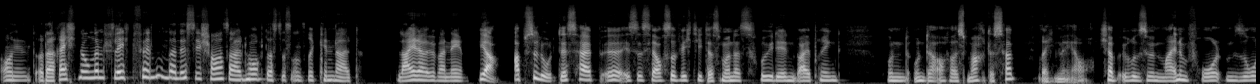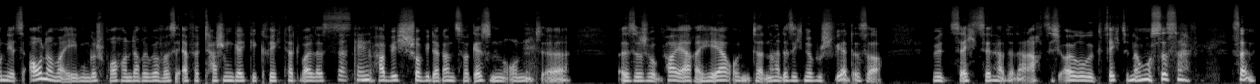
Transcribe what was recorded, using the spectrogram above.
und oder Rechnungen schlecht finden, dann ist die Chance halt hoch, dass das unsere Kinder halt leider übernehmen. Ja, absolut. Deshalb äh, ist es ja auch so wichtig, dass man das früh denen beibringt und, und da auch was macht. Deshalb sprechen wir ja auch. Ich habe übrigens mit meinem Sohn jetzt auch nochmal eben gesprochen darüber, was er für Taschengeld gekriegt hat, weil das okay. habe ich schon wieder ganz vergessen und äh, also schon ein paar Jahre her und dann hat er sich nur beschwert, dass er mit 16 hat er dann 80 Euro gekriegt und dann musste sein, sein,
